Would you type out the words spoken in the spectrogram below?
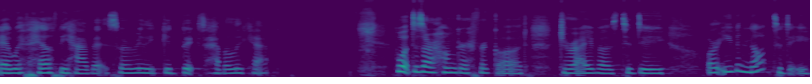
uh, with healthy habits? So, a really good book to have a look at. What does our hunger for God drive us to do or even not to do?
